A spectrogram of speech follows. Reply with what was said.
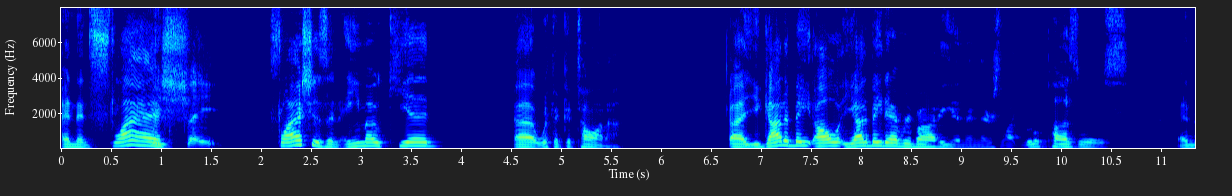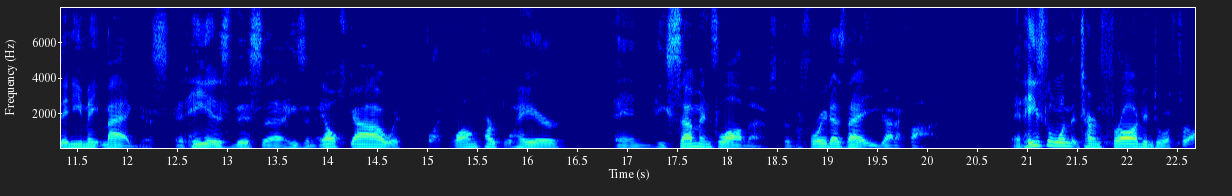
And then Slash, Slash is an emo kid uh, with a katana. Uh, you got to beat all. You got to beat everybody, and then there's like little puzzles, and then you meet Magnus, and he is this. Uh, he's an elf guy with like long purple hair, and he summons Lavos. But before he does that, you got to fight, and he's the one that turned Frog into a frog.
